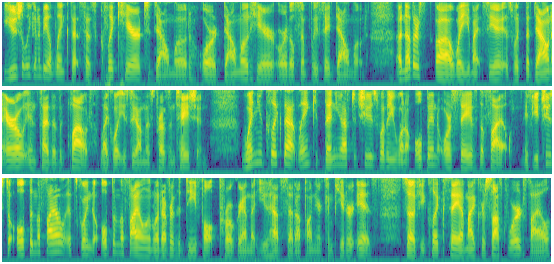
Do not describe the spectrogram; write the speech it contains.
usually going to be a link that says click here to download or download here or it'll simply say download. Another uh, way you might see it is with the down arrow inside of the cloud like what you see on this presentation. When you click that link then you have to choose whether you want to open or save the file. If you choose to open the file it's going to open the file in whatever the default program that you have set up on your computer is. So if you click say a Microsoft Word file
